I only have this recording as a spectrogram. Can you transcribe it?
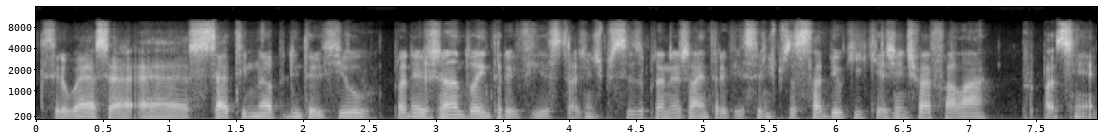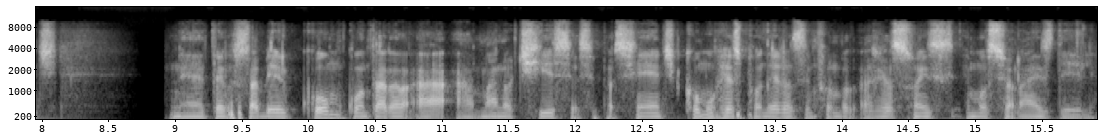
que seria o S, é, é setting up the interview, planejando a entrevista. A gente precisa planejar a entrevista, a gente precisa saber o que, que a gente vai falar para o paciente. Né? Temos que saber como contar a, a má notícia a esse paciente, como responder às, às reações emocionais dele.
